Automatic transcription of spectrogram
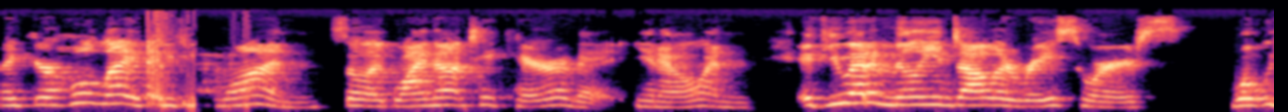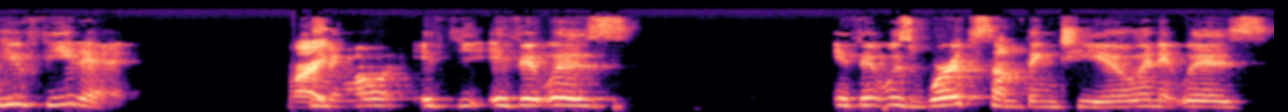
like your whole life you get one. So like why not take care of it you know? And if you had a million dollar racehorse what would you feed it? Right. you know if if it was if it was worth something to you and it was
